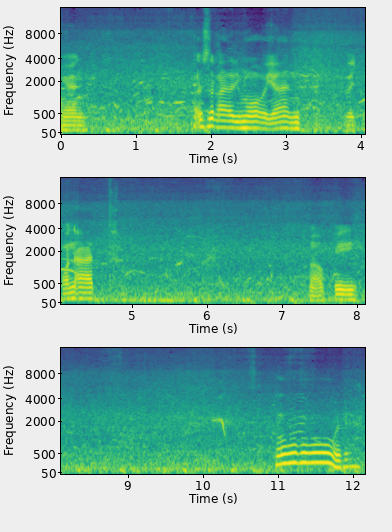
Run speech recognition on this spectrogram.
Ayan. Alas na kari mo, ayan. Red coconut. Okay. Oh, eh.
